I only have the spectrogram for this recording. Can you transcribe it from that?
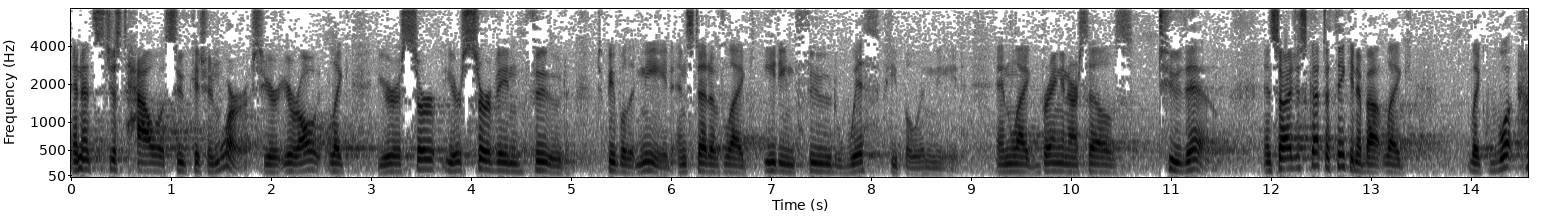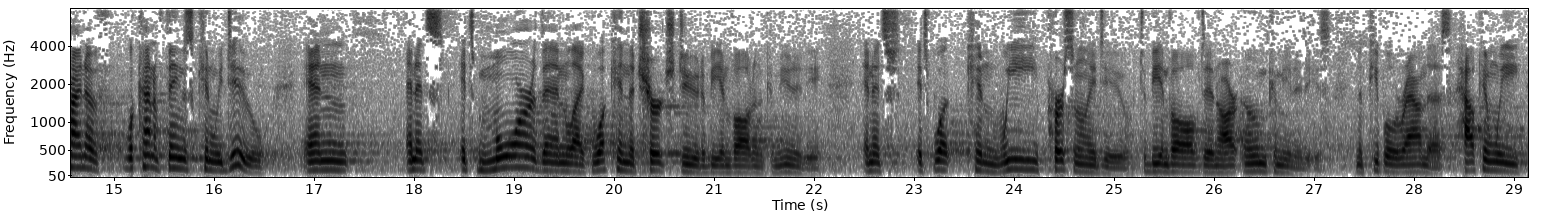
And that's just how a soup kitchen works. You're, you're all like you're, ser- you're serving food to people that need instead of like eating food with people in need and like bringing ourselves to them. And so I just got to thinking about like like what kind of what kind of things can we do? And and it's it's more than like what can the church do to be involved in the community. And it's it's what can we personally do to be involved in our own communities and the people around us. How can we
